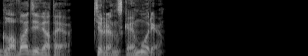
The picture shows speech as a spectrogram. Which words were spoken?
Глава 9. Тиренское море.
